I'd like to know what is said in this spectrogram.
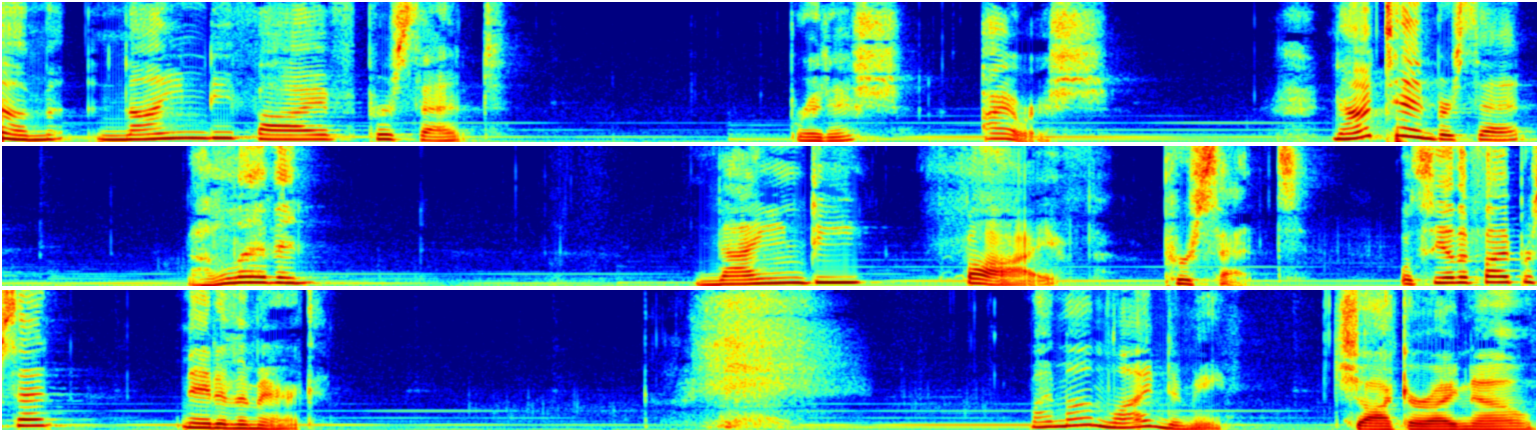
am 95% British Irish. Not 10%, not 11, 95%. What's the other 5%? Native American. My mom lied to me. Shocker, I know.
